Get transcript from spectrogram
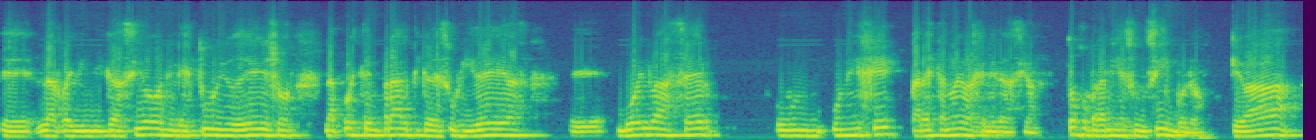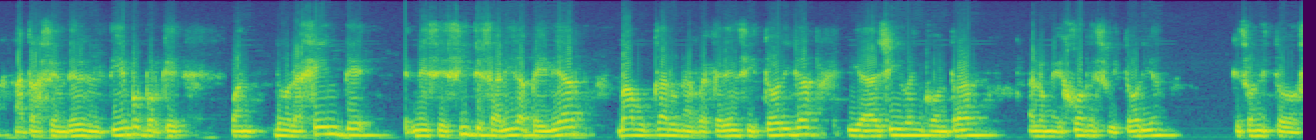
eh, la reivindicación, el estudio de ellos, la puesta en práctica de sus ideas, vuelva a ser un, eje para esta nueva generación. Tojo para mí es un símbolo que va a trascender en el tiempo porque cuando la gente necesite salir a pelear, va a buscar una referencia histórica y allí va a encontrar a lo mejor de su historia, que son estos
